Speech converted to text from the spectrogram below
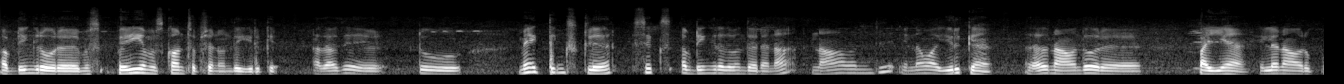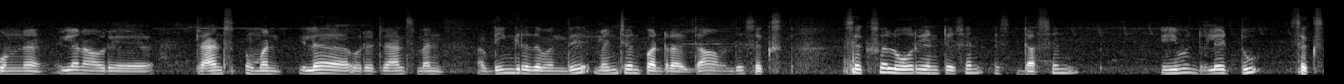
அப்படிங்கிற ஒரு மிஸ் பெரிய மிஸ்கான்செப்ஷன் வந்து இருக்குது அதாவது to make things clear sex அப்படிங்கிறது வந்து என்னென்னா நான் வந்து என்னவா இருக்கேன்? அதாவது நான் வந்து ஒரு பையன் இல்லை நான் ஒரு பொண்ணு இல்லை நான் ஒரு டிரான்ஸ் உமன் இல்லை ஒரு டிரான்ஸ்மென் அப்படிங்கிறத வந்து மென்ஷன் பண்ணுறது தான் வந்து sex sexual orientation is doesn't even relate to sex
